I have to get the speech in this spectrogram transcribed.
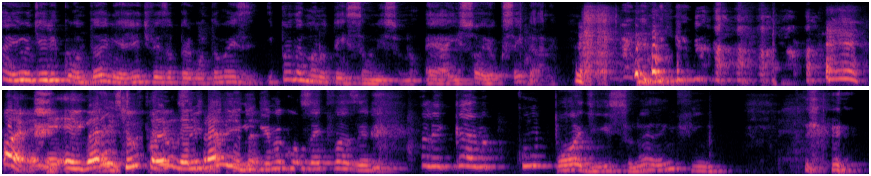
Aí um dia ele contando e a gente fez a pergunta, mas e para dar manutenção nisso? Não? É, aí só eu que sei dar, né? Pô, ele garantiu o prêmio dele para mim. Ninguém mais consegue fazer. Falei, cara, mas como pode isso, né? Enfim.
